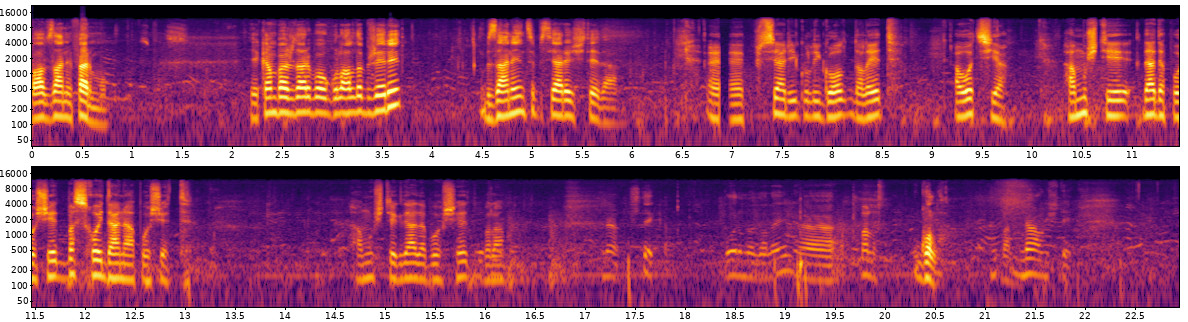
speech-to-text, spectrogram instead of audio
با بزانین فەرموو یەکەم بەشدار بۆ گوڵ هەڵدەبژێرێت بزانین چ پرسیارێکی تێدا پرسیاری گوڵی گۆڵ دەڵێت ئەوە چییە هەموو شتێ دادەپۆشێت بەس خۆی داناپۆشێت هەموو شتێکدا دەپۆشێت بەڵام گوڵ ناو شتێک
